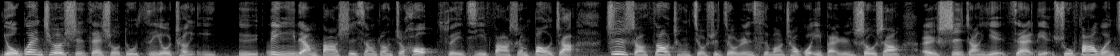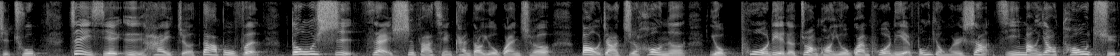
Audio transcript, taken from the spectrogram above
油罐车是在首都自由城以。与另一辆巴士相撞之后，随即发生爆炸，至少造成九十九人死亡，超过一百人受伤。而市长也在脸书发文指出，这些遇害者大部分都是在事发前看到油罐车爆炸之后呢，有破裂的状况，油罐破裂，蜂拥而上，急忙要偷取。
